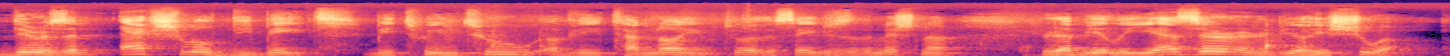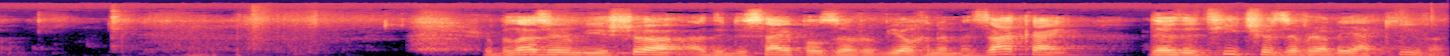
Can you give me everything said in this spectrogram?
there is an actual debate between two of the Tanoim, two of the sages of the Mishnah, Rabbi Eliezer and Rabbi Yehoshua. Rabbi Eliezer and Rabbi Yehoshua are the disciples of Rabbi Yochanan ben Zakkai. They're the teachers of Rabbi Akiva.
